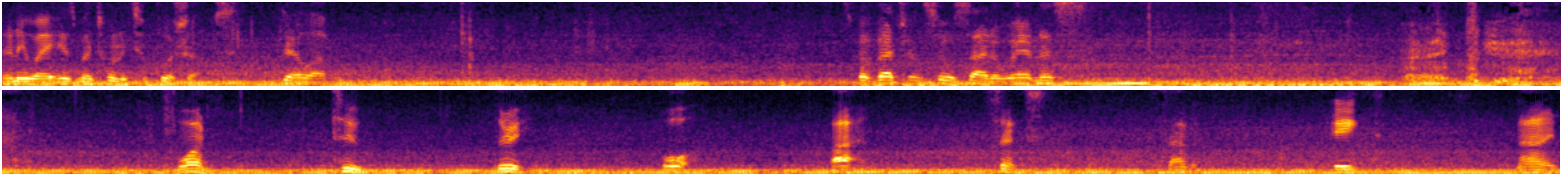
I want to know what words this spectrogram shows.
anyway, here's my 22 push-ups. Day 11. It's for veteran suicide awareness. All right. One, two, three, four, five, six seven, eight, nine,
